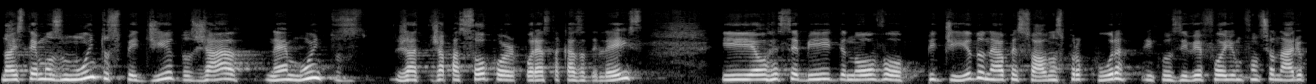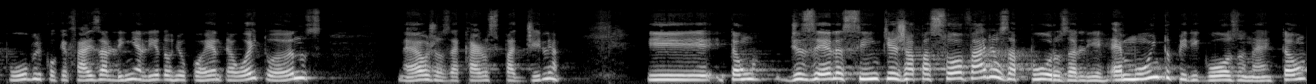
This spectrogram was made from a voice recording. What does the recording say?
nós temos muitos pedidos já, né, muitos já, já passou por, por esta Casa de Leis, e eu recebi de novo pedido, né, o pessoal nos procura, inclusive foi um funcionário público que faz a linha ali do Rio Corrente há oito anos, né, o José Carlos Padilha, E então diz ele assim que já passou vários apuros ali, é muito perigoso, né? Então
